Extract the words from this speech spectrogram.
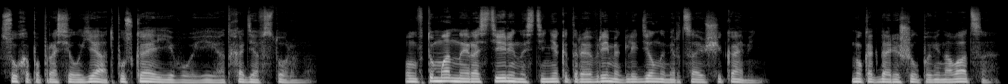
Сухо попросил я, отпуская его и отходя в сторону. Он в туманной растерянности некоторое время глядел на мерцающий камень. Но когда решил повиноваться,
